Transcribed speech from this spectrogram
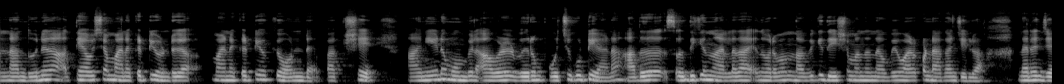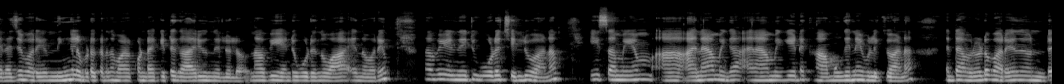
നന്ദുവിന് അത്യാവശ്യം മനക്കെട്ടിയുണ്ട്. മനക്കെട്ടിയൊക്കെ ഉണ്ട്. പക്ഷേ ആനിയുടെ മുമ്പിൽ അവൾ വെറും പൂച്ചക്കുട്ടിയാണ്. അത് ശ്രദ്ധിക്കുന്നത് നല്ലതാ എന്ന് പറയുമ്പോൾ നവ്യക്ക് ദേഷ്യം വന്ന് നവ്യ വഴക്കുണ്ടാക്കാൻ ചെല്ലുക അന്നേരം ജലജ പറയും നിങ്ങൾ ഇവിടെ കിടന്ന് വഴക്കുണ്ടാക്കിയിട്ട് കാര്യമൊന്നുമില്ലല്ലോ. നവ്യ എന്റെ കൂടെ ഒന്ന് വാ എന്ന് പറയും. നവ്യ എഴുന്നേറ്റ് കൂടെ ചെല്ലുവാണ്. ഈ സമയം അനാമിക അനാമികയുടെ കാമുകനെ വിളിക്കുവാണ്. എന്നിട്ട് അവനോട് പറയുന്നുണ്ട്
